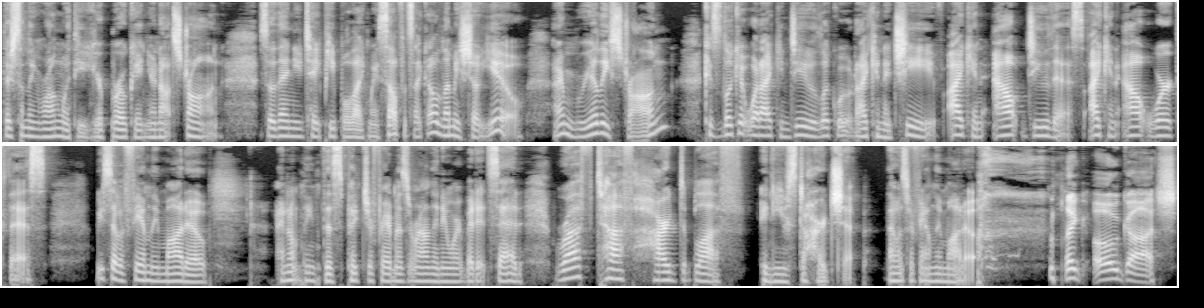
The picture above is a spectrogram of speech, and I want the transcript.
There's something wrong with you. You're broken. You're not strong. So then you take people like myself. It's like, oh, let me show you. I'm really strong because look at what I can do. Look what I can achieve. I can outdo this. I can outwork this. We used to have a family motto. I don't think this picture frame is around anywhere, but it said, rough, tough, hard to bluff, and used to hardship. That was our family motto. like, oh gosh.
